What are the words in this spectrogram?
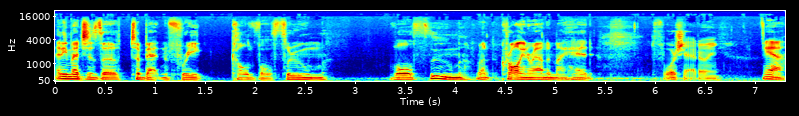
and he mentions the Tibetan freak called Volthoom, Volthoom, run, crawling around in my head. Foreshadowing. Yeah,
